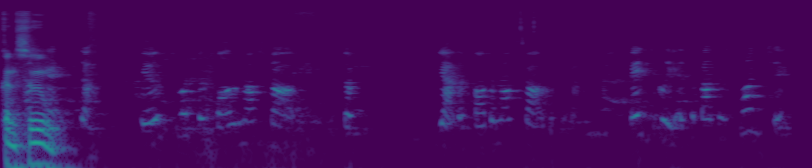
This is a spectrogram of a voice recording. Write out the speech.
Consume. Okay, here's what The Fault in Our Stars. The, yeah, The Fault in Our Stars is about. Basically, it's about this one chick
